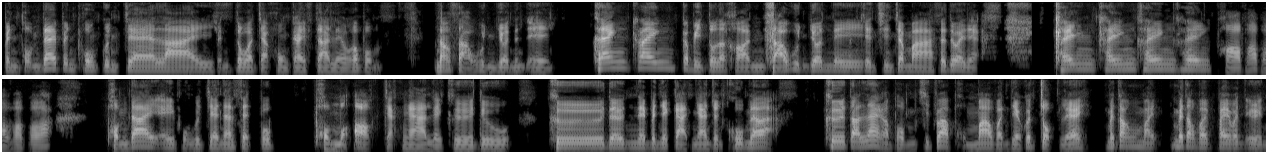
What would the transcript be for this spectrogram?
เป็นผมได้เป็นพวงกุญแจลาย เป็นตัวจากโครงไกสตาร์เรลครับผม น้องสาวหุ่นยนต์นั่นเอง แคลงแคลงก็มีตัวละครสาวหุ่นยนต์ในเกนชินจะมาซะด้วยเนี่ย เคร่งเคร่งเคร่งเคร่งพอพอพอพอพอผมได้ไอ้พวงกุญแจนั้นเสร็จปุ๊บ ผมออกจากงานเลยคือดู คือเดินในบรรยากาศงานจนคุ้มแล้วอะคือตอนแรกอะผมคิดว่าผมมาวันเดียวก็จบเลย ไม่ต้องไม่ไม่ต้องไปไปวันอื่น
